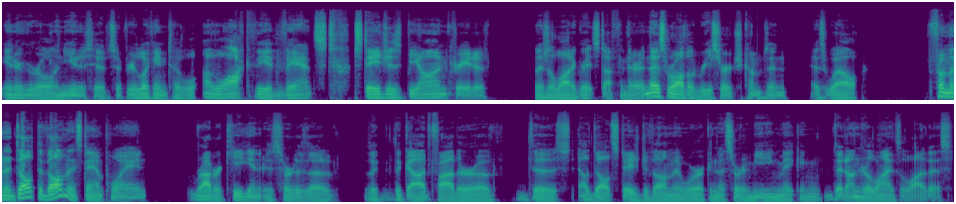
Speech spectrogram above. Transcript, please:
integral and unitive. So if you're looking to unlock the advanced stages beyond creative, there's a lot of great stuff in there. And that's where all the research comes in as well. From an adult development standpoint, Robert Kegan is sort of the the, the godfather of the adult stage development work and the sort of meaning making that underlines a lot of this.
